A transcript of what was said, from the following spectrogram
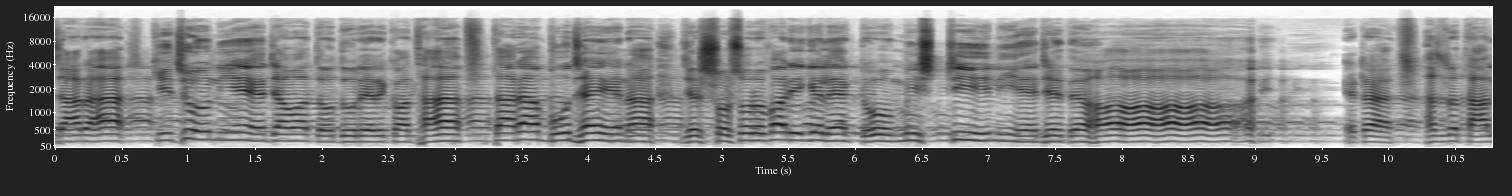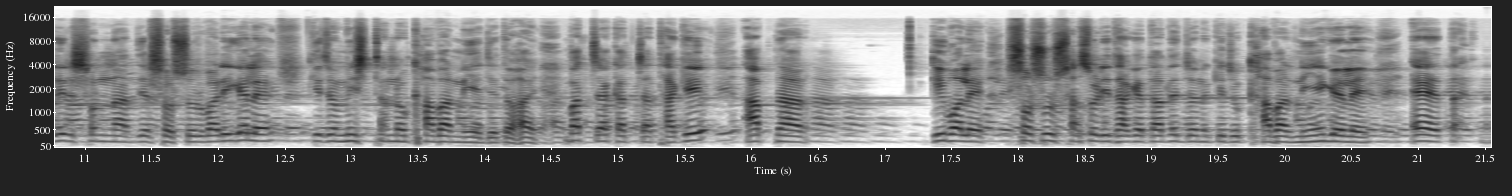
যারা কিছু নিয়ে যাওয়া তো দূরের কথা। তারা বুঝে না যে শ্বশুর বাড়ি গেলে একটু মিষ্টি নিয়ে যেতে হয়। এটা হজরত আলীর সন্ন্যাত যে শ্বশুর বাড়ি গেলে কিছু মিষ্টান্ন খাবার নিয়ে যেতে হয়। বাচ্চা কাচ্চা থাকে। আপনার কি বলে, শ্বশুর শাশুড়ি থাকে, তাদের জন্য কিছু খাবার নিয়ে গেলে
